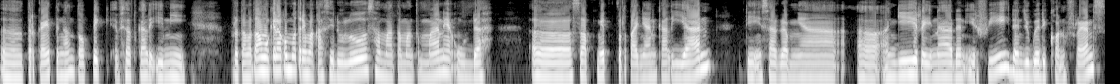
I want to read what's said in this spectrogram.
uh, terkait dengan topik episode kali ini Pertama-tama mungkin aku mau terima kasih dulu sama teman-teman yang udah uh, submit pertanyaan kalian di Instagramnya uh, Anggi, Reina, dan Irvi, dan juga di conference.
